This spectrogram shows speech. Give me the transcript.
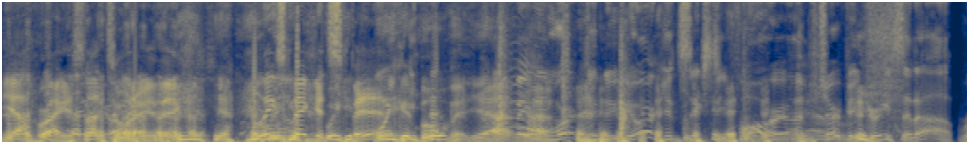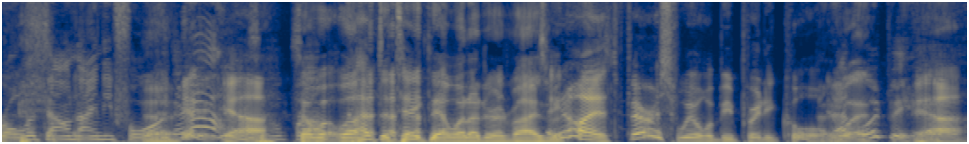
Yeah, right. It's not doing anything. yeah, At least make it we spin. Could, we could move it. Yeah, I mean, yeah. it worked in New York in '64. I'm sure if you grease it up. Roll it down 94. There. Yeah. No So we'll, we'll have to take that one under advisement. You know, a Ferris wheel would be pretty cool. that would. would be. Yeah.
